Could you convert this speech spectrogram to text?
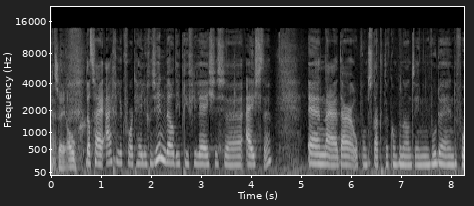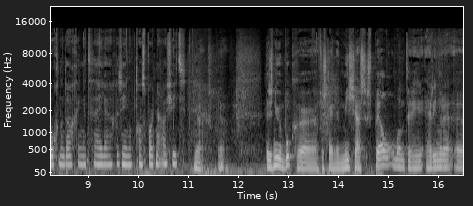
Dat zij ook... Dat zij eigenlijk voor het hele gezin wel die privileges uh, eiste. En nou ja, daarop ontstak de commandant in woede. En de volgende dag ging het hele gezin op transport naar Auschwitz. Ja, ja. Er is nu een boek uh, verschenen, Misha's Spel, om hem te herinneren. Uh,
